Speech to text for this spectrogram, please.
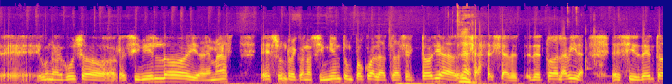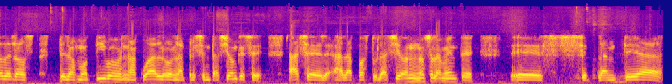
eh, un orgullo recibirlo y además es un reconocimiento un poco a la trayectoria de, ya, de, toda la vida. Es decir, dentro de los de los motivos en la cual o en la presentación que se hace a la postulación, no solamente eh, se plantea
